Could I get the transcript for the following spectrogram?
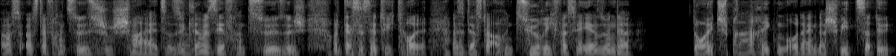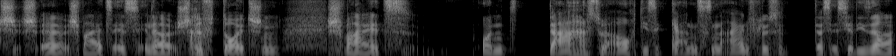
aus, aus der französischen Schweiz, also ich glaube sehr französisch und das ist natürlich toll. Also dass du auch in Zürich, was ja eher so in der deutschsprachigen oder in der Schweizerdeutsch äh, Schweiz ist, in der schriftdeutschen Schweiz und da hast du auch diese ganzen Einflüsse. Das ist ja dieser,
